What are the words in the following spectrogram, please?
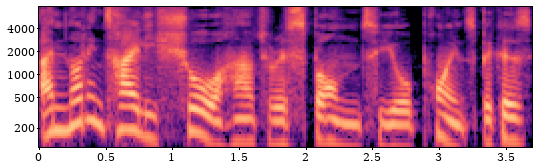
I'm not entirely sure how to respond to your points because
